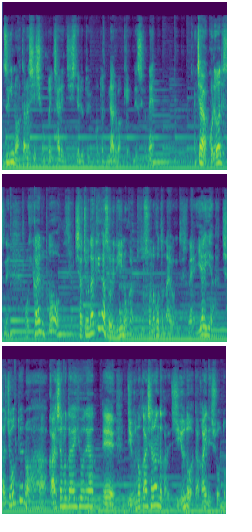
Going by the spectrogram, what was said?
次の新しい仕事にチャレンジしてるということになるわけですよね。じゃあこれはですね、置き換えると、社長だけがそれでいいのかというと、そんなことないわけですね。いやいや、社長というのは会社の代表であって、自分の会社なんだから自由度が高いでしょうと。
